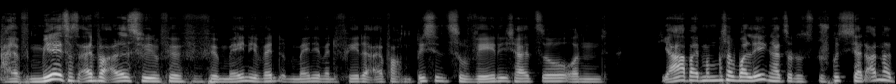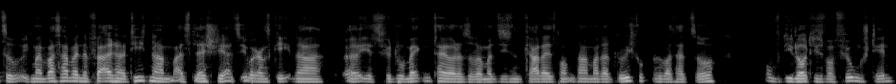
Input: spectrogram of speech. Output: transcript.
Also für mir ist das einfach alles für, für, für Main Event und Main Event Fehde einfach ein bisschen zu wenig halt so und ja, aber man muss auch überlegen halt so, du, du sprichst dich halt an halt so, ich meine, was haben wir denn für Alternativen als Lashley, als Übergangsgegner äh, jetzt für Drew McIntyre oder so, wenn man sich diesen Kader jetzt momentan mal da durchguckt und sowas halt so und die Leute, die zur Verfügung stehen,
